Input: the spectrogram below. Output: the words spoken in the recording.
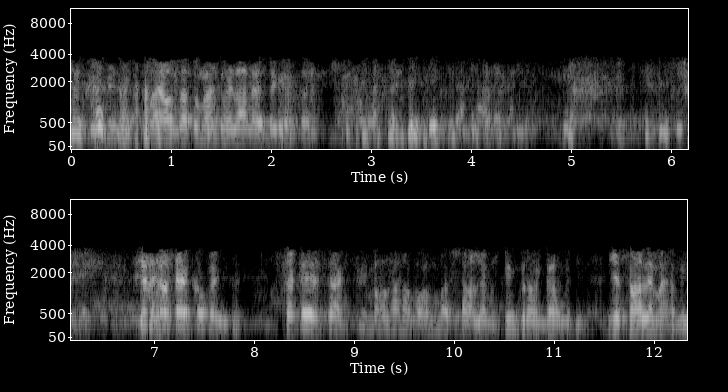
میں ہوتا تو میں تو اعلان ایسے کرتا دیکھو بھائی سٹے سیکٹری مولانا محمد سالم سندرا گاندھی یہ سالم ہے ابھی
